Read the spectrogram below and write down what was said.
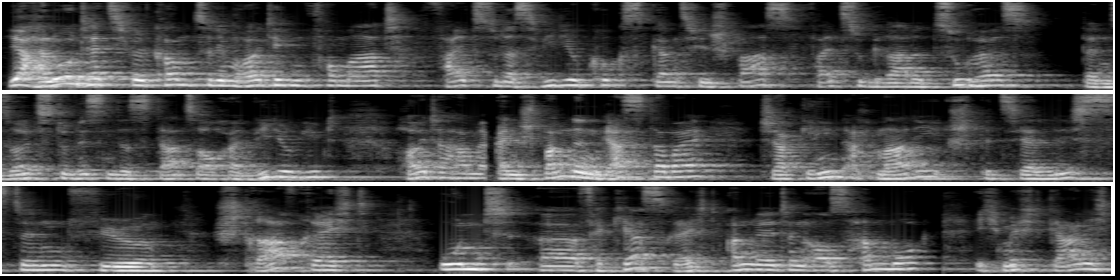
Ja, hallo und herzlich willkommen zu dem heutigen Format. Falls du das Video guckst, ganz viel Spaß. Falls du gerade zuhörst, dann sollst du wissen, dass es dazu auch ein Video gibt. Heute haben wir einen spannenden Gast dabei, Jacqueline Ahmadi, Spezialistin für Strafrecht und äh, Verkehrsrecht, Anwältin aus Hamburg. Ich möchte gar nicht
